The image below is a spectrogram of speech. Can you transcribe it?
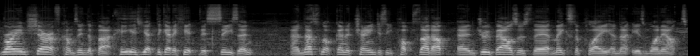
Ryan Sheriff comes in the bat. He is yet to get a hit this season. And that's not going to change as he pops that up. And Drew Bowser's there, makes the play, and that is one out.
